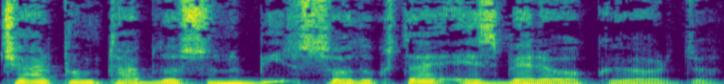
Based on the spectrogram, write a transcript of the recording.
çarpım tablosunu bir solukta ezbere okuyordu.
